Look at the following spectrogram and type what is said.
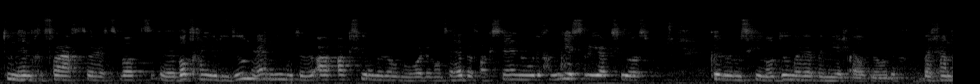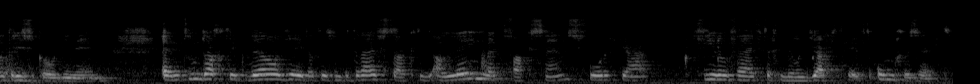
toen hen gevraagd werd, wat, uh, wat gaan jullie doen? Hè? Nu moet er actie ondernomen worden, want we hebben vaccin nodig. Hun eerste reactie was, kunnen we misschien wel doen, maar we hebben meer geld nodig. Wij gaan dat risico niet nemen. En toen dacht ik wel, jee, dat is een bedrijfstak die alleen met vaccins vorig jaar 54 miljard heeft omgezet.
